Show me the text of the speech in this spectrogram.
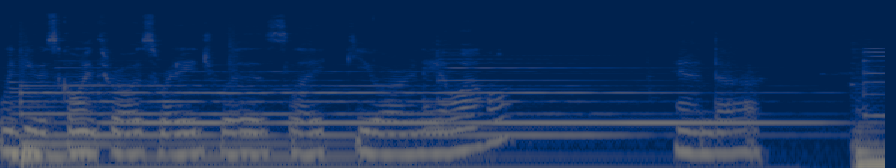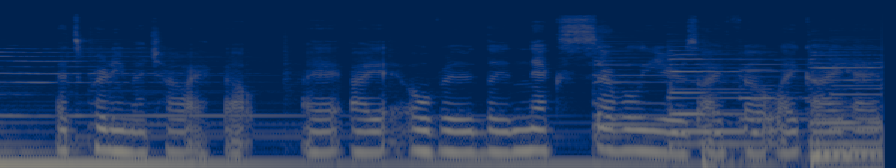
when he was going through his rage was like, You are an AOL. And uh, that's pretty much how I felt. I, I, over the next several years, I felt like I had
